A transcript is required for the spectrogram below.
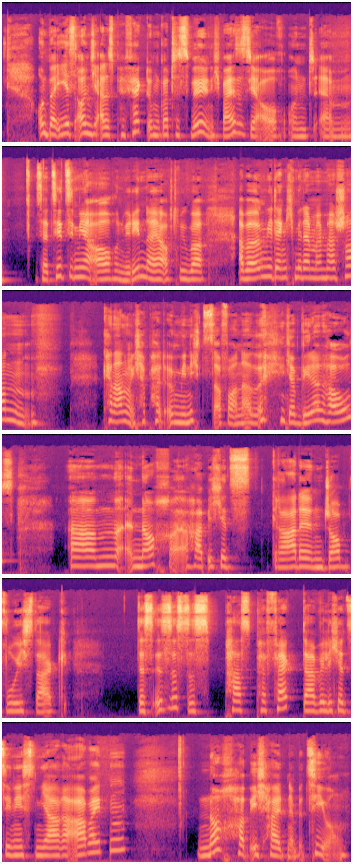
Und bei ihr ist auch nicht alles perfekt, um Gottes Willen. Ich weiß es ja auch. Und ähm, das erzählt sie mir auch und wir reden da ja auch drüber. Aber irgendwie denke ich mir dann manchmal schon, keine Ahnung, ich habe halt irgendwie nichts davon. Also ich habe weder ein Haus, ähm, noch habe ich jetzt gerade einen Job, wo ich sage, das ist es, das passt perfekt, da will ich jetzt die nächsten Jahre arbeiten. Noch habe ich halt eine Beziehung.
